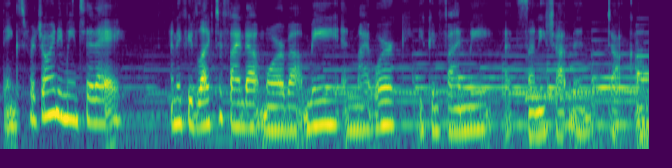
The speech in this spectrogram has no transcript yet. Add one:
Thanks for joining me today. And if you'd like to find out more about me and my work, you can find me at sunnychapman.com.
